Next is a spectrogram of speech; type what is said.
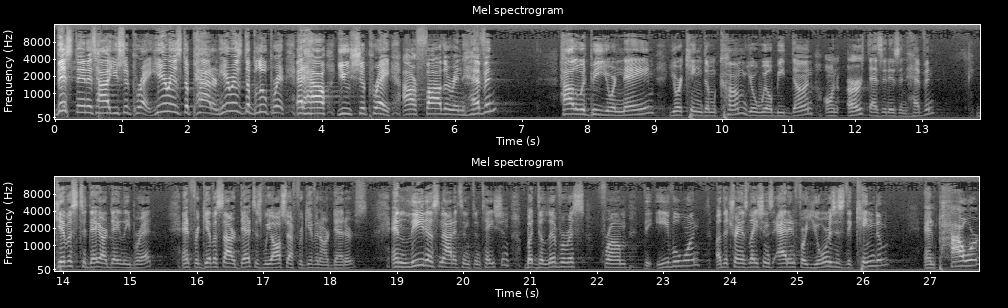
This then is how you should pray. Here is the pattern. Here is the blueprint at how you should pray. Our Father in heaven, hallowed be your name, your kingdom come, your will be done on earth as it is in heaven. Give us today our daily bread, and forgive us our debts as we also have forgiven our debtors. And lead us not into temptation, but deliver us from the evil one. Other translations add in, For yours is the kingdom and power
